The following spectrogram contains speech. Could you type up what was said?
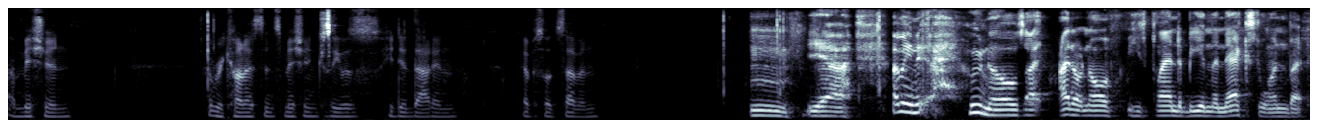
a mission, reconnaissance mission, because he was he did that in episode seven. Mm, yeah. I mean, who knows? I, I don't know if he's planned to be in the next one, but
